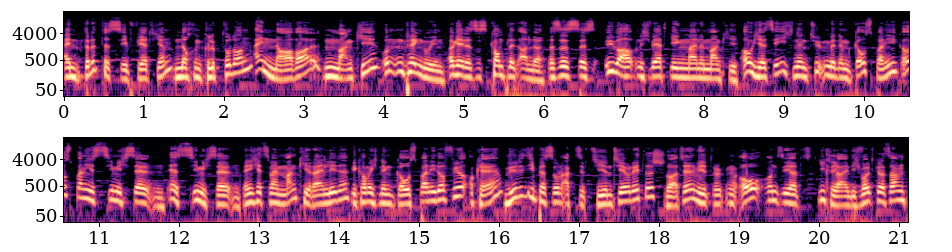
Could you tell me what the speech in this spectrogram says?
ein drittes Seepferdchen, noch ein Glyptodon, ein Narwal, ein Monkey und ein Penguin. Okay, das ist komplett anders. Das ist, ist überhaupt nicht wert gegen meinen Monkey. Oh, hier sehe ich einen Typen mit einem Ghost Bunny. Ghost Bunny ist ziemlich selten. Er ist ziemlich selten. Wenn ich jetzt meinen Monkey reinlede, bekomme ich einen Ghost Bunny dafür. Okay. Würde die Person akzeptieren, theoretisch? Warte, wir drücken... Oh, und sie hat die Client. Ich wollte gerade sagen,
